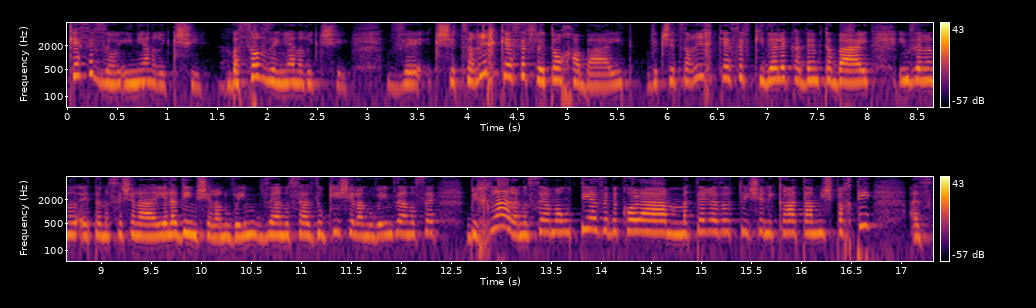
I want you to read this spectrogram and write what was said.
כסף זה עניין רגשי, בסוף זה עניין רגשי. וכשצריך כסף לתוך הבית, וכשצריך כסף כדי לקדם את הבית, אם זה את הנושא של הילדים שלנו, ואם זה הנושא הזוגי שלנו, ואם זה הנושא בכלל, הנושא המהותי הזה בכל המטריה הזאת שנקרא תא משפחתי, אז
